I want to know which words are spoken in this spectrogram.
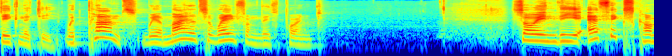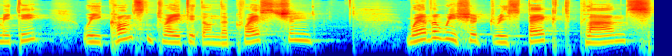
dignity. With plants, we are miles away from this point. So, in the ethics committee, we concentrated on the question whether we should respect plants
